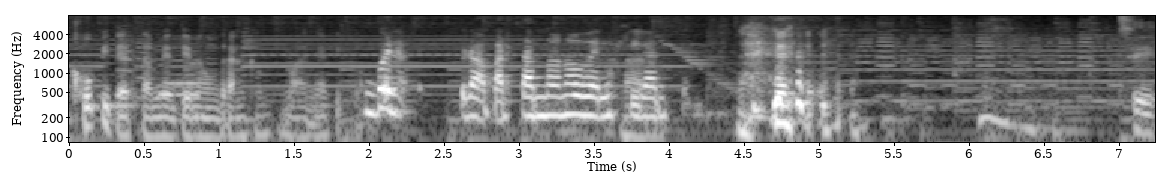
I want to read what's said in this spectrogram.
Júpiter también tiene un gran campo magnético. Bueno, pero apartándonos de los gigantes. sí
